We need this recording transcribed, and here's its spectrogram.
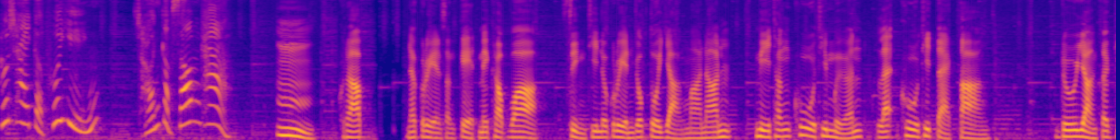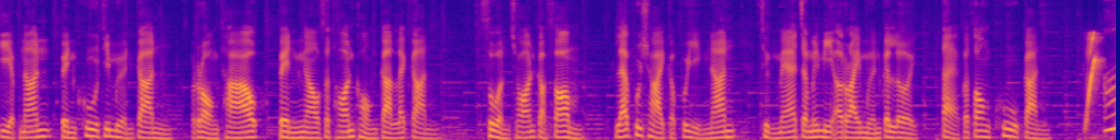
ผู้ชายกับผู้หญิง ช้อนกับซ่อมค่ะ อืม ครับ นักเรียนสังเกตไหมครับว่า สิ่งที่นักเรียนยกตัวอย่างมานั้น มีทั้งคู่ที่เหมือนและคู่ที่แตกต่าง ดูอย่างตะเกียบนั้นเป็นคู่ที่เหมือนกัน รองเท้าเป็นเงาสะท้อนของกันและกัน ส่วนช้อนกับซ่อม และผู้ชายกับผู้หญิงนั้น ถึงแม้จะไม่มีอะไรเหมือนกันเลย แต่ก็ต้องคู่กันอ๋อ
